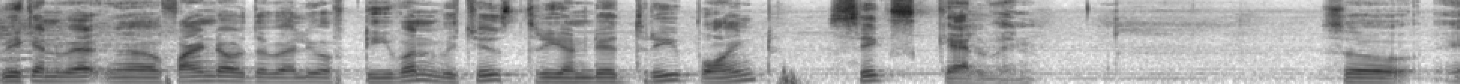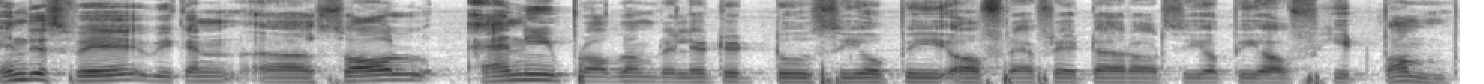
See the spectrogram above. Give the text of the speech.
we can uh, find out the value of T1 which is 303.6 Kelvin so in this way we can uh, solve any problem related to COP of refrigerator or COP of heat pump.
